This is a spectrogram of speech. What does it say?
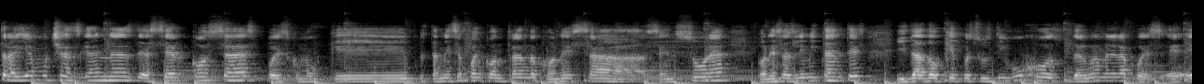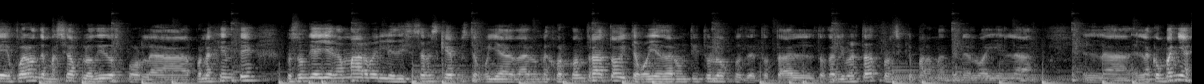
traía muchas ganas de hacer cosas, pues como que pues, también se fue encontrando con esa censura, con esas limitantes. Y dado que pues sus dibujos de alguna manera pues eh, eh, fueron demasiado aplaudidos por la, por la gente, pues un día llega Marvel y le dice, ¿sabes qué? Pues te voy a dar un mejor contrato y te voy a dar un título pues de total, total libertad, por así que para mantenerlo ahí en la, en la, en la compañía.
